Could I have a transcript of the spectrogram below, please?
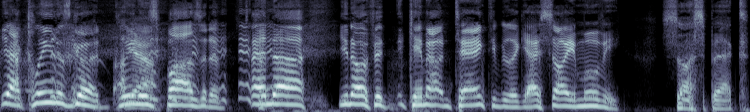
yeah, clean is good. Clean Yeah. is positive. And uh, you know, if it, it came out and tanked, he'd be like, Yeah, I saw your movie. Suspect.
